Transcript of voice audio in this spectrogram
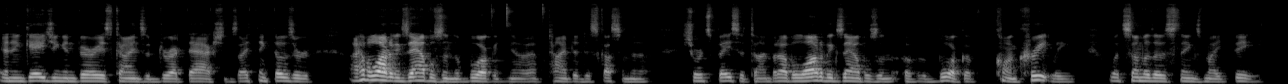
and engaging in various kinds of direct actions. I think those are. I have a lot of examples in the book. You know, I have time to discuss them in a short space of time, but I have a lot of examples in, of the book of concretely what some of those things might be.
